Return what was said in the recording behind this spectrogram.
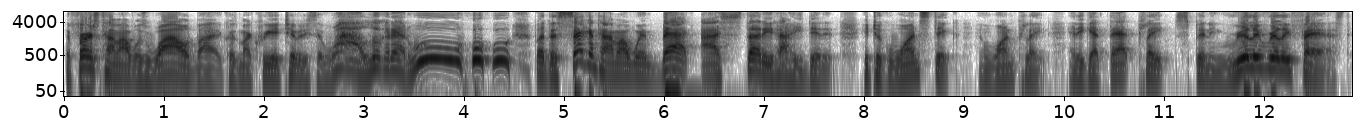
The first time I was wild by it because my creativity said, wow, look at that. Woo, hoo, hoo. But the second time I went back, I studied how he did it. He took one stick and one plate and he got that plate spinning really, really fast.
